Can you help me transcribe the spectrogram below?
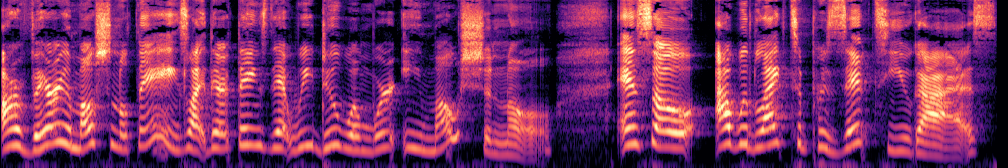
are very emotional things. Like they're things that we do when we're emotional. And so I would like to present to you guys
